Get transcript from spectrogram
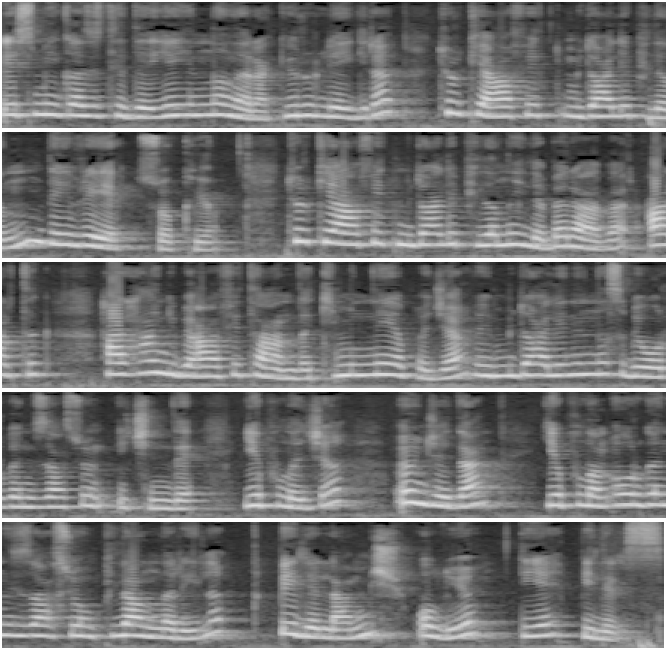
resmi gazetede yayınlanarak yürürlüğe giren Türkiye Afet Müdahale Planı'nı devreye sokuyor. Türkiye Afet Müdahale Planı ile beraber artık herhangi bir afet anında kimin ne yapacağı ve müdahalenin nasıl bir organizasyon içinde yapılacağı önceden yapılan organizasyon planlarıyla belirlenmiş oluyor diyebiliriz.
